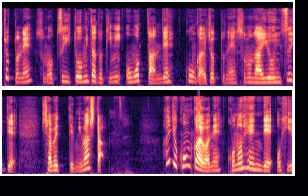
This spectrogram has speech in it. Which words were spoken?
ちょっとね、そのツイートを見た時に思ったんで、今回はちょっとね、その内容について喋ってみました。はい、じゃあ今回はね、この辺でお開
